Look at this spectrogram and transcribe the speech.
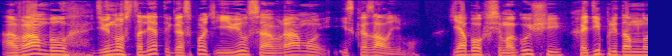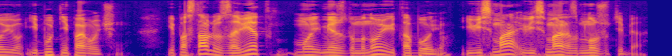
Авраам был 90 лет, и Господь явился Аврааму и сказал ему, «Я Бог всемогущий, ходи предо мною и будь непорочен. И поставлю завет мой между мною и тобою, и весьма-весьма размножу тебя».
